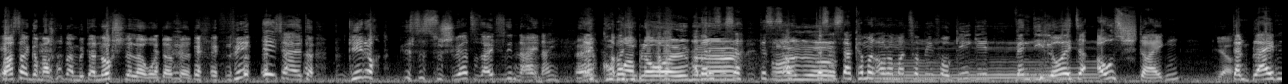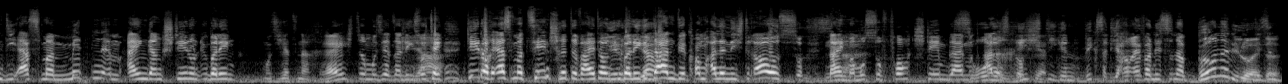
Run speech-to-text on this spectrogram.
Wasser gemacht hat, damit er noch schneller runterfährt. Fick dich, Alter. Geh doch, ist es zu schwer zur Seite zu gehen? Nein. Nein, Ey, nein, guck aber mal, die- blauer aber, Himmel. aber das ist, das ist, auch, das ist, da kann man auch nochmal zur BVG gehen. Wenn die Leute aussteigen, Ja. dann bleiben die erstmal mitten im Eingang stehen und überlegen, muss ich jetzt nach rechts oder muss ich jetzt nach links? Ja. Ich denke, geh doch erstmal zehn Schritte weiter und Geh- überlege ja. dann, wir kommen alle nicht raus. So, nein, man muss sofort stehen bleiben so und alles eine richtigen Wichser. Die haben einfach nichts in der Birne, die Die Leute. sind,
